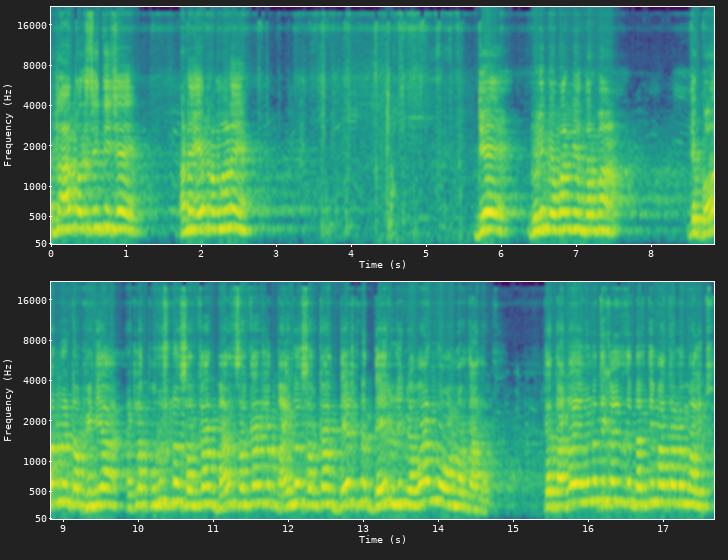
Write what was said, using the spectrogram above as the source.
એટલે આ પરિસ્થિતિ છે. અને એ પ્રમાણે જે રૂલિંગ વ્યવહારની અંદરમાં જે ગવર્મેન્ટ ઓફ ઇન્ડિયા એટલે પુરુષનો સરકાર, ભારત સરકાર એટલે ભાઈનો સરકાર, દેશને દેહ રૂલિંગ વ્યવહારનો ઓનર દાદા. તે દાદા એવું નથી કહ્યું કે ધરતી માતાનો માલિક છે.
